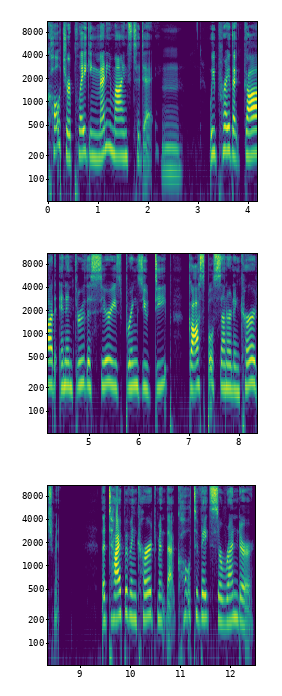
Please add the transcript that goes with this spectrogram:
culture plaguing many minds today. Mm. We pray that God in and through this series brings you deep gospel centered encouragement, the type of encouragement that cultivates surrender,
